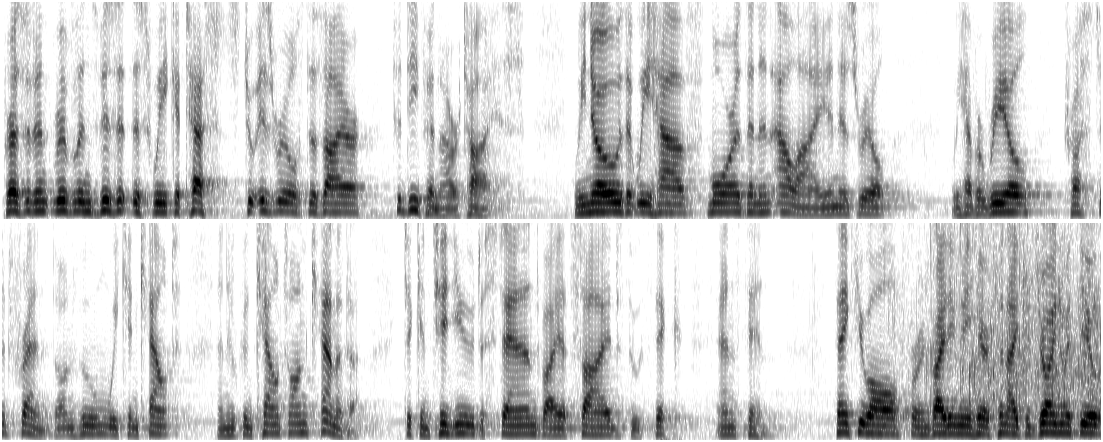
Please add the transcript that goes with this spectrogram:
President Rivlin's visit this week attests to Israel's desire to deepen our ties we know that we have more than an ally in Israel. We have a real, trusted friend on whom we can count and who can count on Canada to continue to stand by its side through thick and thin. Thank you all for inviting me here tonight to join with you.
